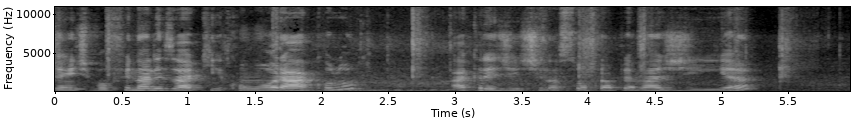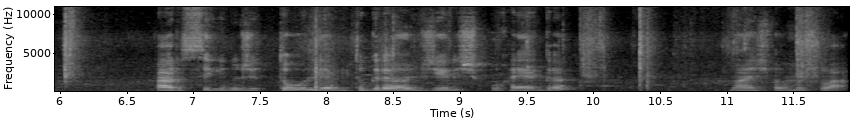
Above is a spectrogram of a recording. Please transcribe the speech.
Gente, vou finalizar aqui com o oráculo. Acredite na sua própria magia. Para o signo de touro. Ele é muito grande, ele escorrega. Mas vamos lá.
